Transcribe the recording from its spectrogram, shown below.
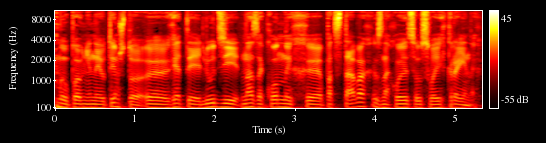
Мы упэўнены ў тым што э, гэтыя людзі на законных э, падставах знаходзяцца ў сваіх краінах.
